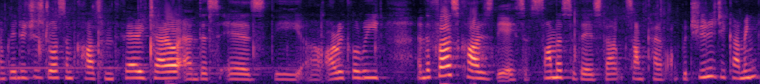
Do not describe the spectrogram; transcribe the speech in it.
I'm going to just draw some cards from the Fairy Tarot, and this is the uh, Oracle read. And the first card is the Ace of Summer, so there's some kind of opportunity coming.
